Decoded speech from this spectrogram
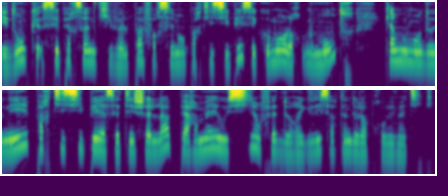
Et donc, ces personnes qui veulent pas forcément participer, c'est comment on leur montre qu'à un moment donné, participer à cette échelle-là permet aussi, en fait, de régler certaines de leurs problématiques.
